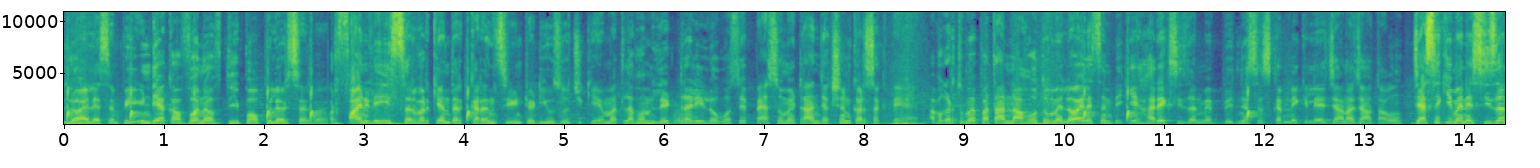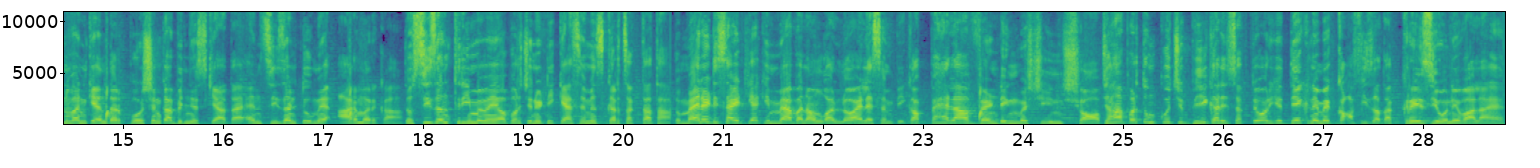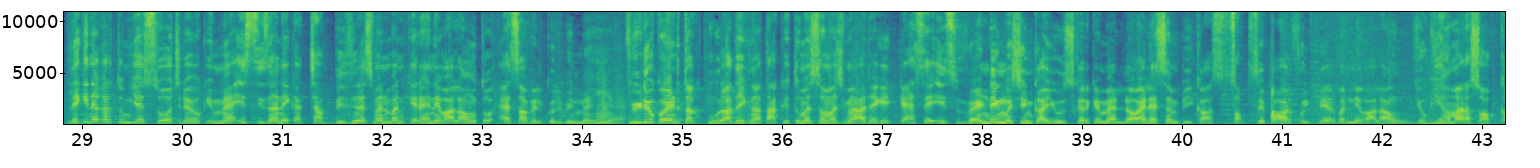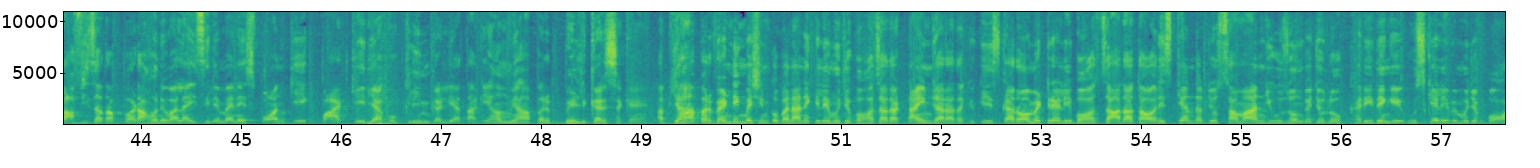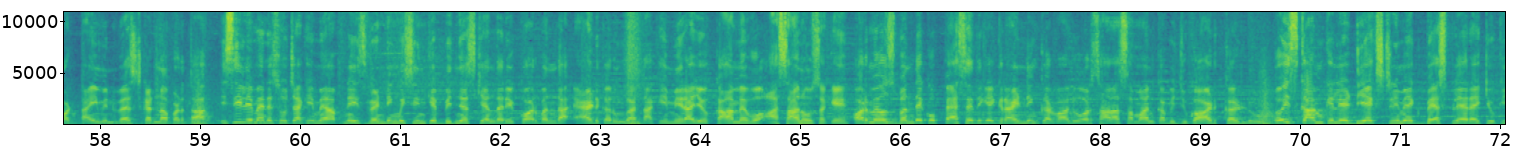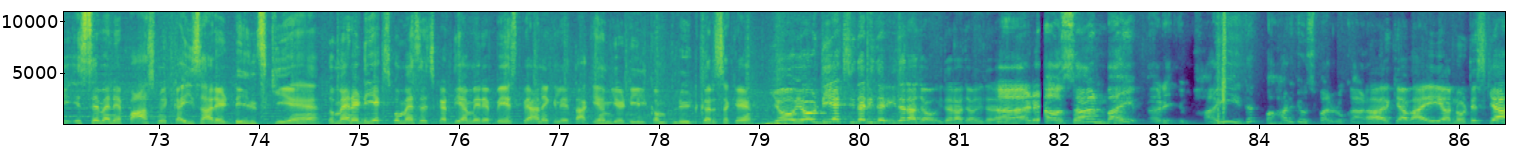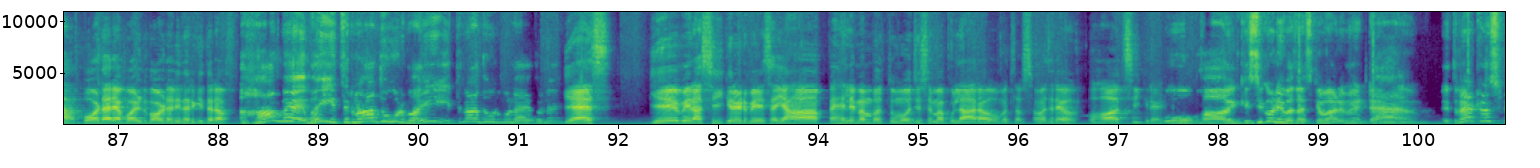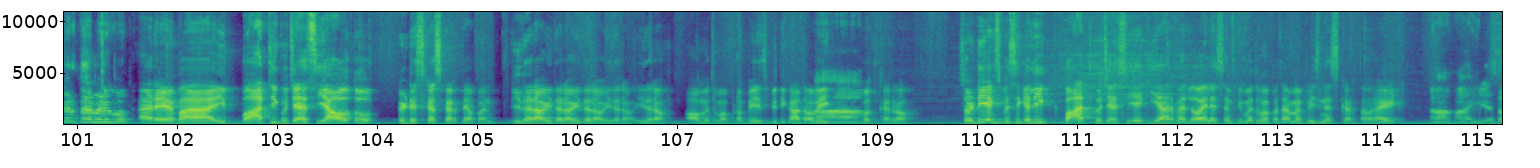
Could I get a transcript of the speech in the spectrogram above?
Loyal S India का one of the popular server और finally इस सर्वर के अंदर करेंसी इंट्रोड्यूस हो चुकी है। मतलब हम लिटरली लोगों से पैसों में ट्रांजेक्शन कर सकते हैं। अब अगर तुम्हें पता ना हो तो मैं लॉयल एस के हर एक सीज़न में बिजनेसेस करने के लिए जाना चाहता हूँ। जैसे की मैंने सीज़न वन के अंदर पोर्शन का बिज़नेस किया था एंड सीज़न टू में आर्मर का। तो सीज़न थ्री में मैं अपॉर्चुनिटी कैसे मिस कर सकता था? तो मैंने डिसाइड किया की कि मैं बनाऊँगा लॉयल एस का पहला वेंडिंग मशीन शॉप जहाँ पर तुम कुछ भी खरीद सकते हो और ये देखने में काफ़ी ज़्यादा क्रेजी होने वाला है। लेकिन अगर तुम ये सोच रहे हो कि मैं इस सीज़न एक अच्छा बिजनेसमैन बन के रहने वाला हूँ तो ऐसा बिल्कुल भी नहीं है। वीडियो को एंड तक पूरा देखना ताकि तुम्हें समझ में आ जाए कि कैसे इस वेंडिंग मशीन का यूज़ करके मैं लॉयल एसएमपी का सबसे पावरफुल प्लेयर बनने वाला हूँ। क्योंकि हमारा शॉप काफ़ी ज़्यादा बड़ा होने वाला है, इसीलिए मैंने स्पॉन के एक पार्ट के एरिया को क्लीन कर लिया ताकि हम यहाँ पर बिल्ड कर सके। अब यहाँ पर वेंडिंग मशीन को बनाने के लिए मुझे बहुत ज़्यादा टाइम जा रहा था क्योंकि इसका रॉ मटेरियल ही बहुत ज़्यादा था और इसके अंदर जो सामान यूज़ होंगे, जो लोग खरीदेंगे, उसके लिए भी मुझे बहुत टाइम इन्वेस्ट करना पड़ता। इसीलिए मैंने सोचा कि मैं अपने इस वेंडिंग मशीन के बिज़नेस के अंदर एक और बंदा ऐड करूँगा ताकि मेरा जो काम है वो आसान हो सके और मैं उस बंदे को पैसे देके ग्राइंडिंग करवा लूँ और सारा सामान का भी जुगाड़ कर लूँ। तो इस काम के लिए डीएक्स टीम एक बेस्ट प्लेयर है क्योंकि इससे मैंने पास में कई सारे डील्स किए हैं। तो मैंने डीएक्स को मैसेज कर दिया मेरे बेस पे आने के लिए ताकि हम ये डील कंप्लीट कर सके। यो यो डीएक्स इधर इधर इधर आ जाओ इधर आ जाओ इधर अरे औसान भाई अरे भाई इधर पहाड़ के उस पर रुक क्या भाई और नोटिस क्या? बॉर्डर है वर्ल्ड बॉर्डर इधर की तरफ़। हाँ मैं भाई इतना दूर भाई इतना दूर बुलाया तूने। यस ये मेरा सीक्रेट बेस है। यहाँ पहले मेंबर तुम हो जिसे मैं बुला रहा हूँ मतलब समझ रहे हो? बहुत सीक्रेट ओ भाई किसी को नहीं पता इसके बारे में? डैम इतना ट्रस्ट करता है मेरे को। अरे भाई बात ही कुछ ऐसी आओ तो फिर डिस्कस करते हैं अपन। इधर आओ इधर आओ इधर आओ इधर आओ इधर आओ। आओ मैं तुम्हें अपना बेस भी दिखाता हूँ हाँ। वर्क कर रहा हूँ। सो डीएक्स बेसिकली बात कुछ ऐसी है कि यार मैं लॉयल एसएमपी में तुम्हें पता है मैं बिज़नेस करता हूँ राइट हाँ हाँ यस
